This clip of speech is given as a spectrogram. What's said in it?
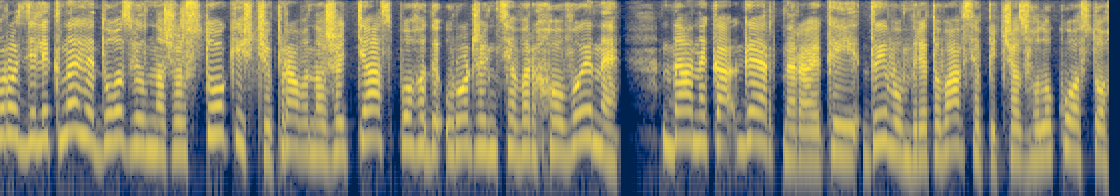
У розділі книги дозвіл на жорстокість чи право на життя, спогади уродженця верховини Даника Гертнера, який дивом врятувався під час голокосту.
